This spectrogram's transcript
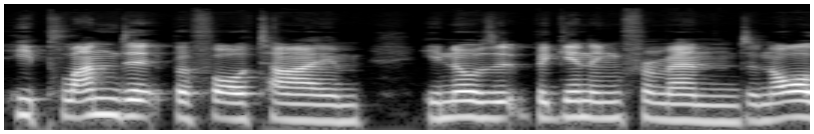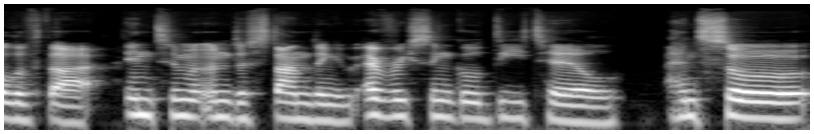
He planned it before time. He knows it beginning from end and all of that intimate understanding of every single detail. And so,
